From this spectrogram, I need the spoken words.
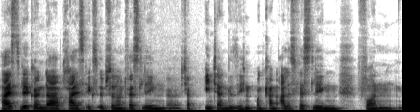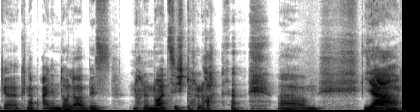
Heißt, wir können da Preis XY festlegen. Äh, ich habe intern gesehen, man kann alles festlegen von äh, knapp einem Dollar bis 99 Dollar. ähm, ja,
